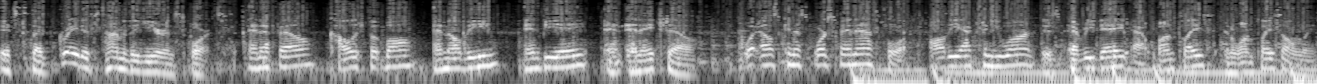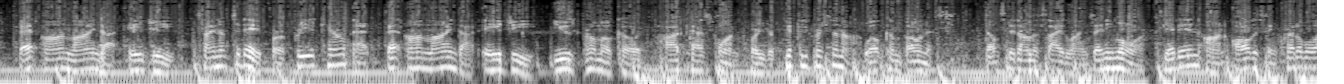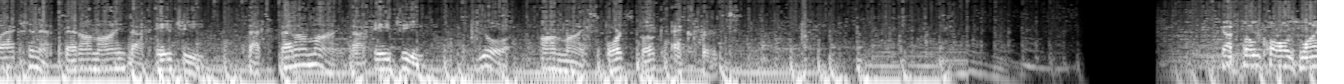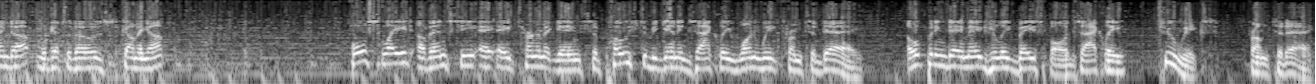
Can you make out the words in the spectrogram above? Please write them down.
It's the greatest time of the year in sports. NFL, college football, MLB, NBA, and NHL. What else can a sports fan ask for? All the action you want is every day at one place and one place only. BetOnline.ag. Sign up today for a free account at BetOnline.ag. Use promo code PODCAST1 for your 50% off welcome bonus. Don't sit on the sidelines anymore. Get in on all this incredible action at BetOnline.ag. That's BetOnline.ag. Your online sportsbook experts. Got phone calls lined up. We'll get to those coming up. Full slate of NCAA tournament games supposed to begin exactly one week from today. Opening day Major League Baseball exactly two weeks from today.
